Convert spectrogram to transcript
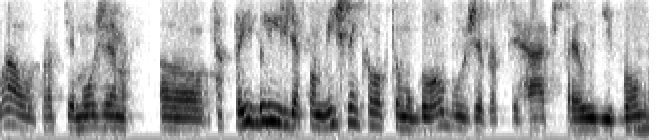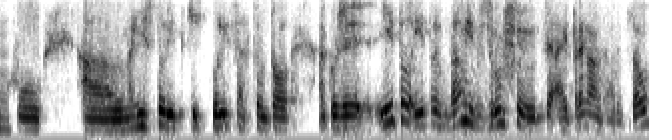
wow, proste môžem uh, sa priblížiť aspoň myšlienkovo k tomu globu, že proste hrať pre ľudí vonku a v historických kulisách tomto, akože je to, je to veľmi vzrušujúce aj pre nás hercov,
